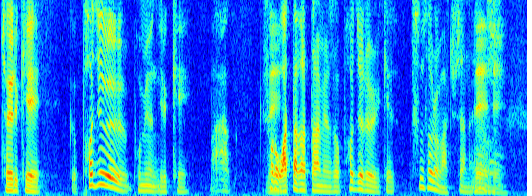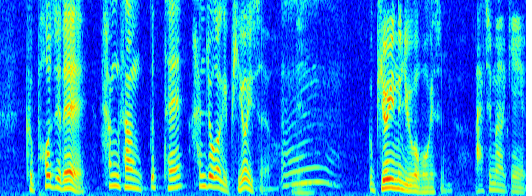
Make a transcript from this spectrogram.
저 이렇게 그 퍼즐 보면 이렇게 막 서로 네. 왔다 갔다 하면서 퍼즐을 이렇게 순서를 맞추잖아요. 네, 예. 네. 그 퍼즐에 항상 끝에 한 조각이 비어 있어요. 음. 그 비어 있는 이유가 뭐겠습니까? 마지막에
